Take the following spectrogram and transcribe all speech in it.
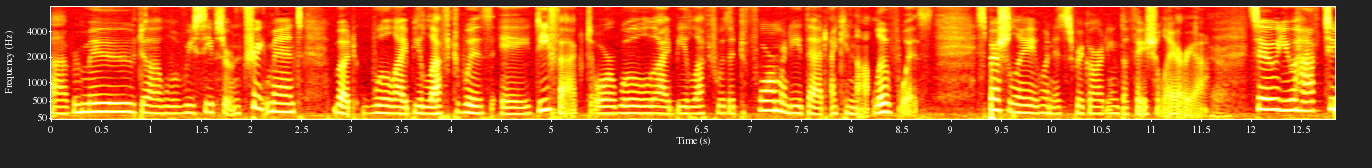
uh, removed, uh, will receive certain treatment, but will I be left with a defect or will I be left with a deformity that I cannot live with, especially when it's regarding the facial area. Yeah. So you have to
